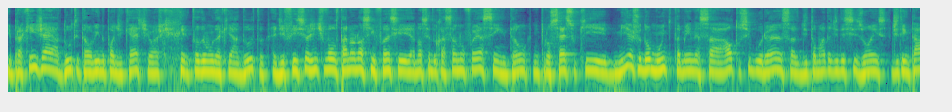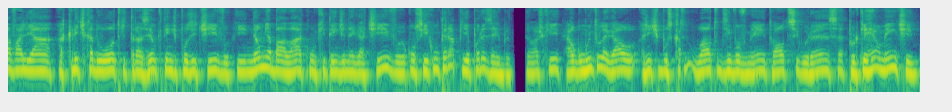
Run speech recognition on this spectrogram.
E para quem já é adulto e tá ouvindo o podcast, eu acho que todo mundo aqui é adulto, é difícil a gente voltar na nossa infância e a nossa educação não foi assim. Então, um processo que me ajudou muito também nessa autossegurança de tomada de decisões, de tentar avaliar a crítica do outro e trazer o que tem de positivo e não me abalar com o que tem de negativo, eu consegui com terapia, por exemplo. Então, acho que é algo muito legal a gente buscar o autodesenvolvimento, a autossegurança, porque realmente,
